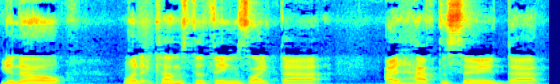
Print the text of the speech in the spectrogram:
you know, when it comes to things like that, I have to say that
